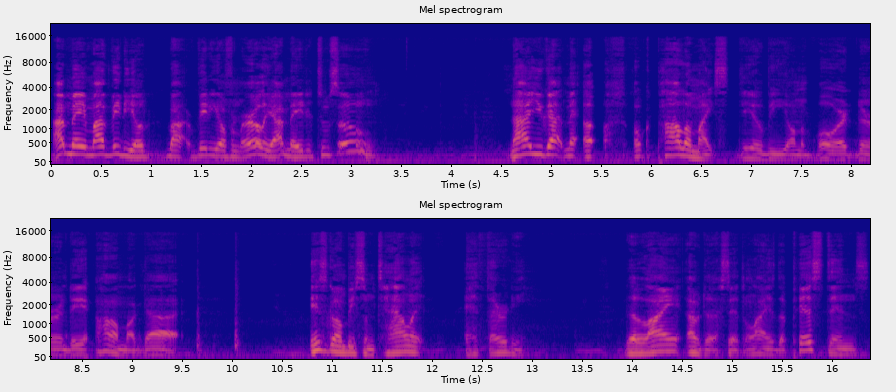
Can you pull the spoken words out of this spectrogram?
I made my video, my video from earlier. I made it too soon. Now you got uh, Okpala might still be on the board during the. Oh my god, it's gonna be some talent at 30. The Lion, oh, I said the Lions, the Pistons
